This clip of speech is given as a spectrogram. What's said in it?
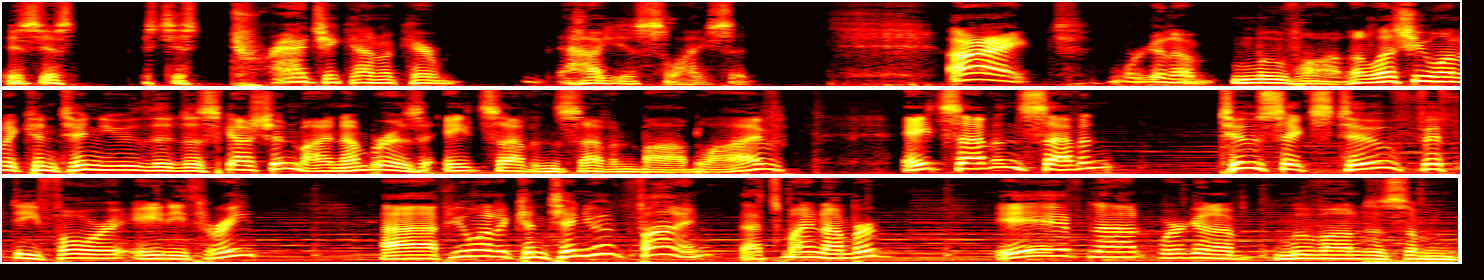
It's just it's just tragic. I don't care how you slice it. All right, we're going to move on. Unless you want to continue the discussion, my number is 877 Bob Live. 877 262 5483. Uh, if you want to continue it, fine. That's my number. If not, we're going to move on to some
